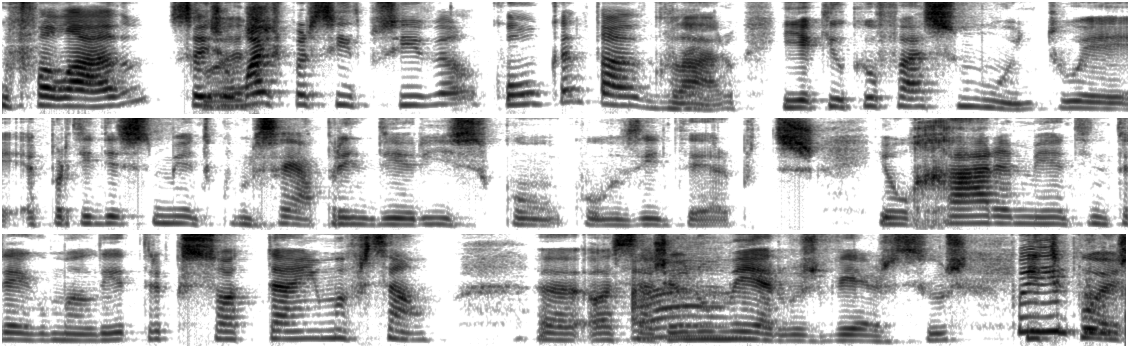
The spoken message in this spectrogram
o falado seja Pois. o mais parecido possível com o cantado. é? Claro, e aquilo que eu faço muito é, a partir desse momento que comecei a aprender isso com, com os intérpretes, eu raramente entrego uma letra que só tem uma versão. Ah, ou seja, eu Ah. numero os versos Pois e depois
